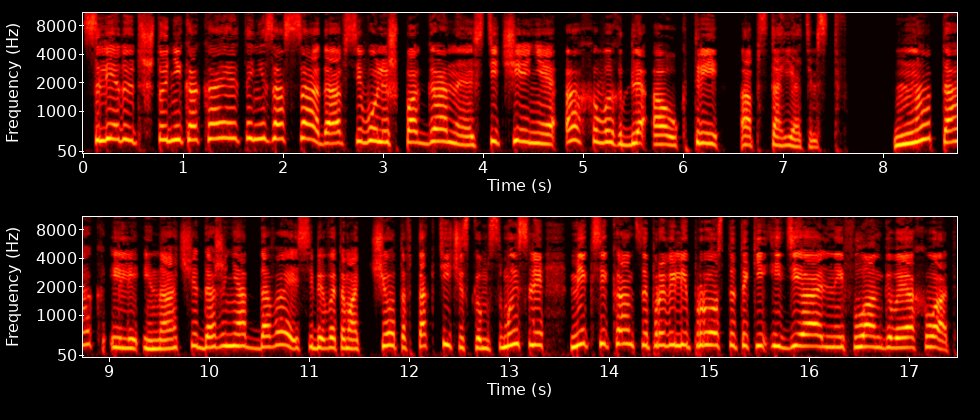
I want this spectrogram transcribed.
следует, что никакая это не засада, а всего лишь поганое стечение аховых для АУК-3 обстоятельств. Но так или иначе, даже не отдавая себе в этом отчета в тактическом смысле, мексиканцы провели просто-таки идеальный фланговый охват.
